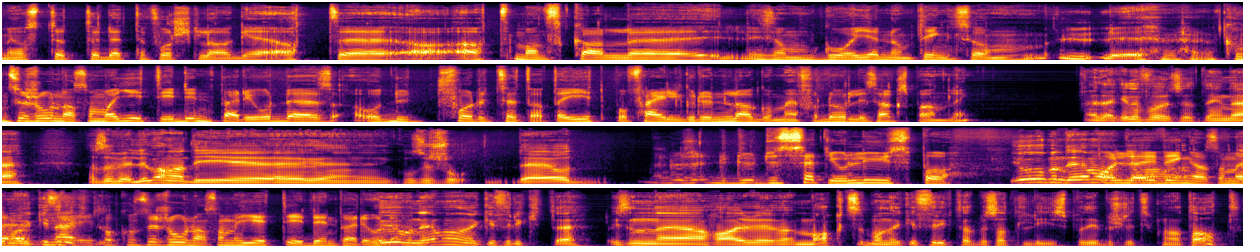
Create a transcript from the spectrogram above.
med å støtte dette forslaget, at, eh, at man skal eh, liksom, gå gjennom ting som konsesjoner som var gitt i din periode, og du forutsetter at det er gitt på feil grunnlag og med for dårlig saksbehandling? Det er ikke noen forutsetning, det. Altså, veldig mange av de eh, konsesjonene du, du, setter jo lys på, jo, må, på løyvinger som er, nei, på konsesjoner som er gitt i din periode. Jo, men Det må man jo ikke frykte. Hvis en eh, har makt, så må man jo ikke frykte at det blir satt lys på de beslutningene man har tatt.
